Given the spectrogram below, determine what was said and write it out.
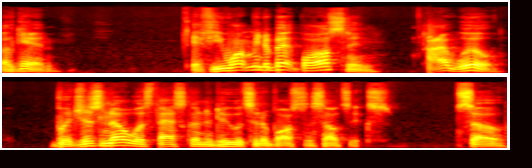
again, if you want me to bet Boston, I will. But just know what that's going to do to the Boston Celtics. So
